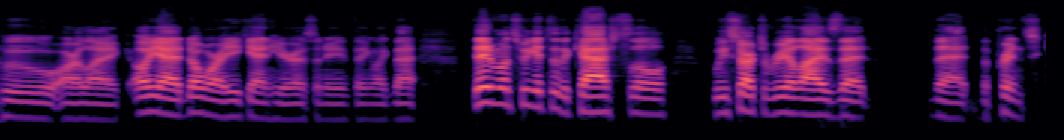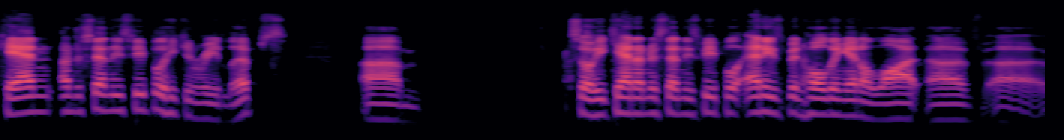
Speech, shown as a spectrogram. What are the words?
who are like, oh yeah, don't worry, he can't hear us and anything like that. Then once we get to the castle, we start to realize that that the prince can understand these people. He can read lips. Um, so he can't understand these people, and he's been holding in a lot of uh,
